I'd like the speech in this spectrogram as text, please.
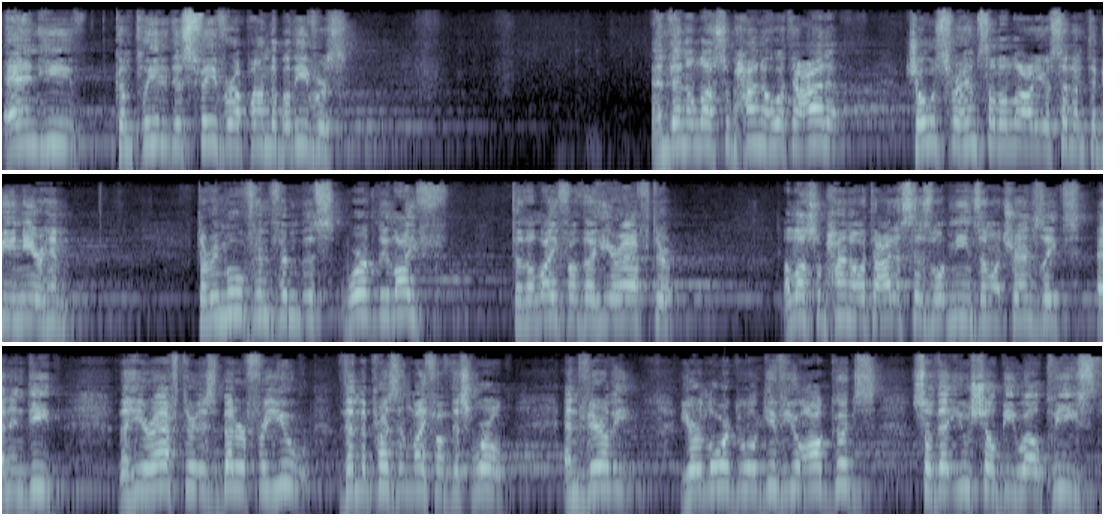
and he completed his favor upon the believers And then Allah subhanahu wa ta'ala chose for him sallallahu alayhi wasallam to be near him. To remove him from this worldly life to the life of the hereafter. Allah subhanahu wa ta'ala says what means and what translates. And indeed, the hereafter is better for you than the present life of this world. And verily, your Lord will give you all goods so that you shall be well pleased.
